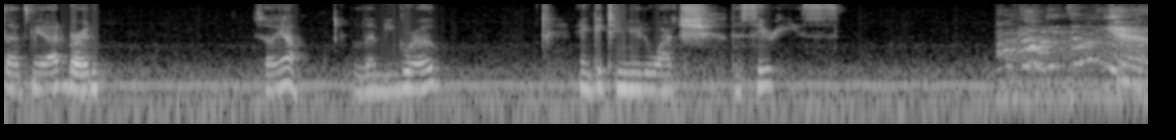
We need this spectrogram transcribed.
that's made out of bread. So yeah, let me grub and continue to watch the series. Oh my God, what are you doing here?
